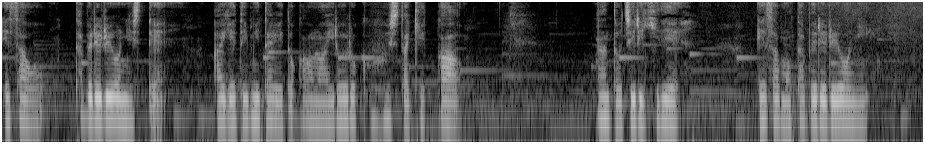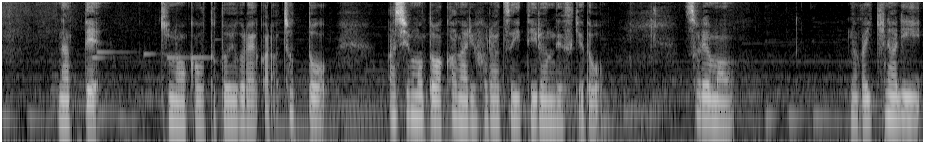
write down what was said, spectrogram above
餌を食べれるようにしてあげてみたりとかいろいろ工夫した結果なんと自力で餌も食べれるようになって昨日か一昨日ぐらいからちょっと足元はかなりふらついているんですけどそれもなんかいきなり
